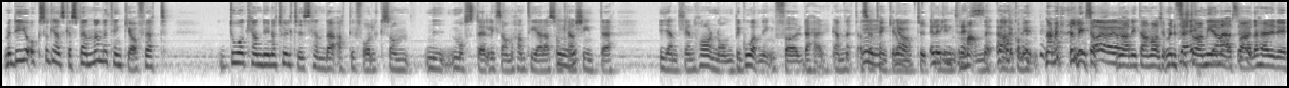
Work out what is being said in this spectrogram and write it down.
men det är ju också ganska spännande tänker jag för att då kan det ju naturligtvis hända att det är folk som ni måste liksom hantera som Mm. kanske inte egentligen har någon begåvning för det här ämnet. Alltså jag tänker om Mm, ja. typ Eller min intresse. man Ja. hade kommit in. Nej men liksom, Ja, nu hade inte han valt. Men du förstår vad jag menar. att bara, det här är det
